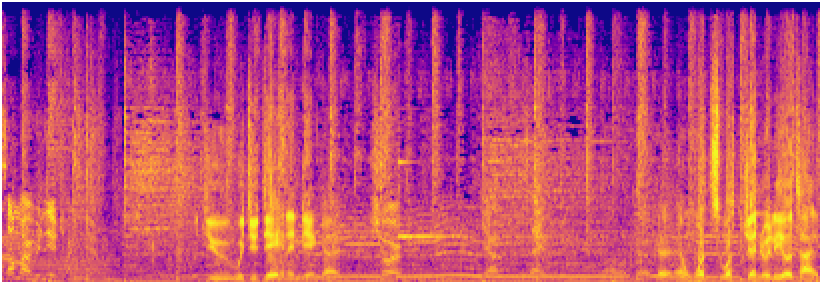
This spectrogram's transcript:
Some are really attractive. Would you Would you date an Indian guy? Sure. Yeah, same. Okay. And what's what's generally your type?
